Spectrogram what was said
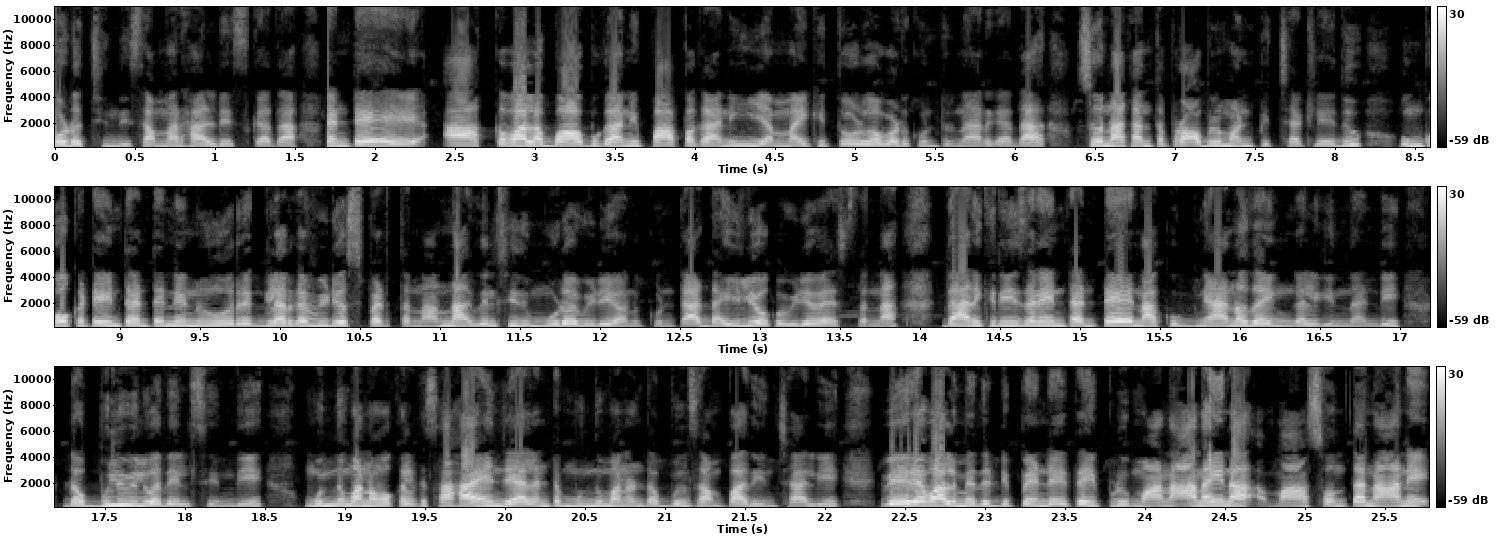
కూడా వచ్చింది సమ్మర్ హాలిడేస్ కదా. అంటే ఆ అక్క వాళ్ళ బాబు కానీ పాప కానీ ఈ అమ్మాయికి తోడుగా పడుకుంటున్నారు కదా. సో నాకు అంత ప్రాబ్లం అనిపించట్లేదు. ఇంకొకటి ఏంటంటే నేను రెగ్యులర్గా వీడియోస్ పెడుతున్నాను. నాకు తెలిసి ఇది మూడో వీడియో అనుకుంటా. డైలీ ఒక వీడియో వేస్తున్నా. దానికి రీజన్ ఏంటంటే నాకు జ్ఞానోదయం కలిగిందండి. డబ్బులు విలువ తెలిసింది. ముందు మనం ఒకరికి సహాయం చేయాలంటే ముందు మనం డబ్బులు సంపాదించాలి. వేరే వాళ్ళ మీద డిపెండ్ అయితే ఇప్పుడు మా నాన్నైనా మా సొంత నానే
